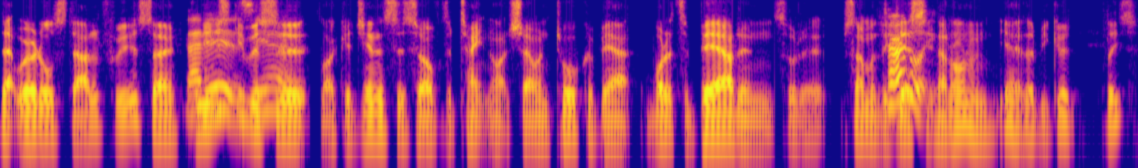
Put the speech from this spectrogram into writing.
that where it all started for you? So That can you just give us yeah. a like a genesis of the Tate Night Show and talk about what it's about and sort of some of the guests Totally. you had on? And yeah, that'd be good, please.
